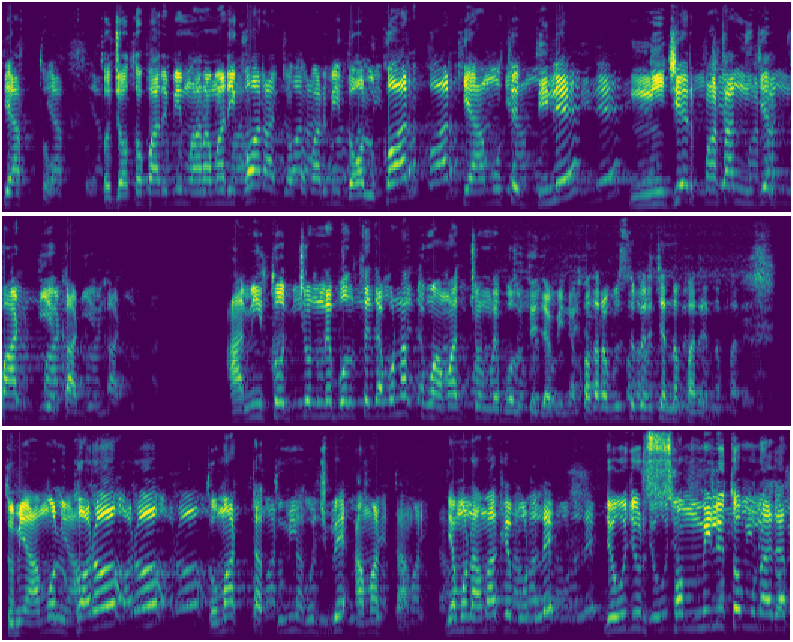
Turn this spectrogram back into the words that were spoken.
তিয়াত্তর। তো যত পারবি মারামারি কর আর যত পারবি দল কর কিয়ামতের দিনে নিজের পাটা নিজের পাট দিয়ে কাটবি। আমি তোর জন্য বলতে যাব না তুই আমার জন্য বলতে যাবি না। কথাটা বুঝতে পেরেছেন না পারেন? তুমি আমল করো তোমারটা তুমি বুঝবে আমারটা যেমন আমাকে বললে যে হুজুর সম্মিলিত মুনাজাত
